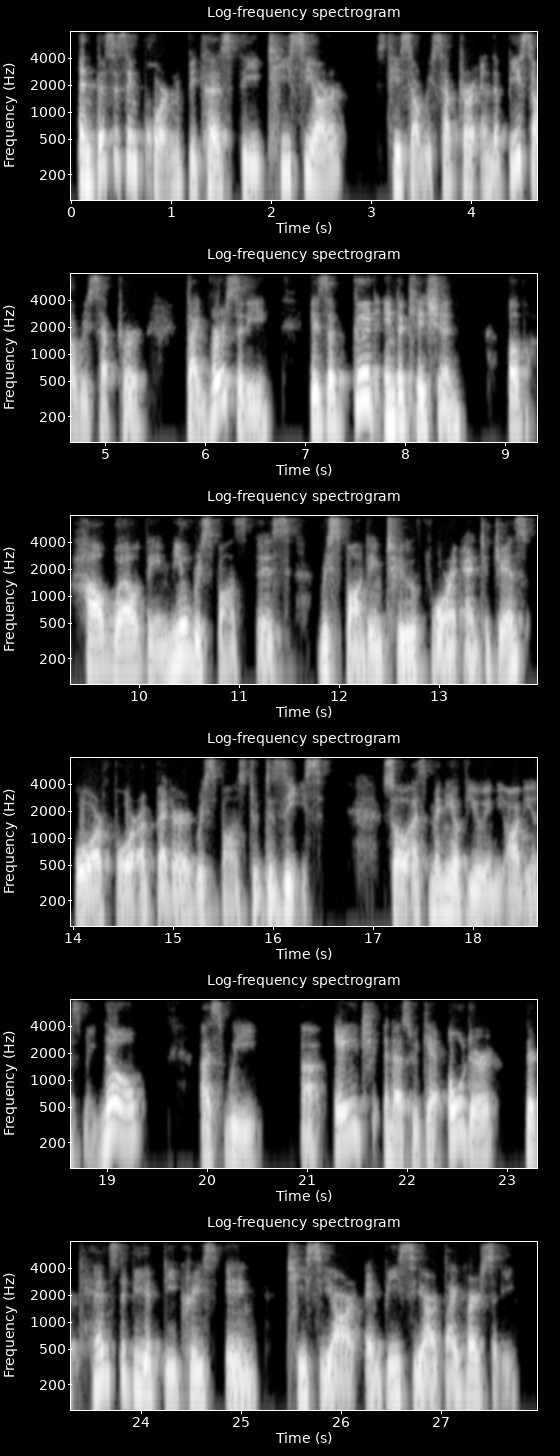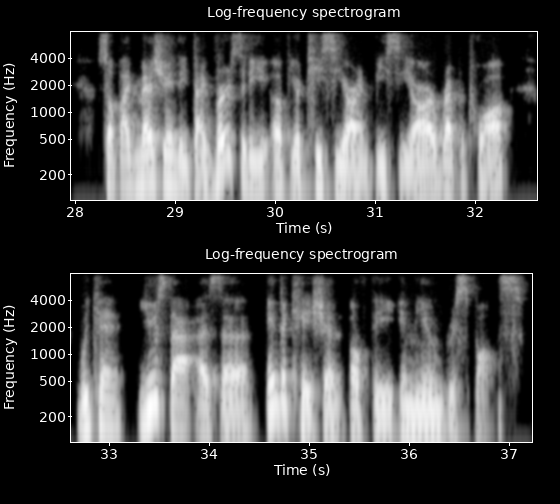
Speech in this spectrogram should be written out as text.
And this is important because the TCR, T cell receptor, and the B cell receptor diversity is a good indication of how well the immune response is responding to foreign antigens or for a better response to disease. So as many of you in the audience may know, as we uh, age and as we get older, there tends to be a decrease in TCR and BCR diversity. So by measuring the diversity of your TCR and BCR repertoire, we can use that as an indication of the immune response.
